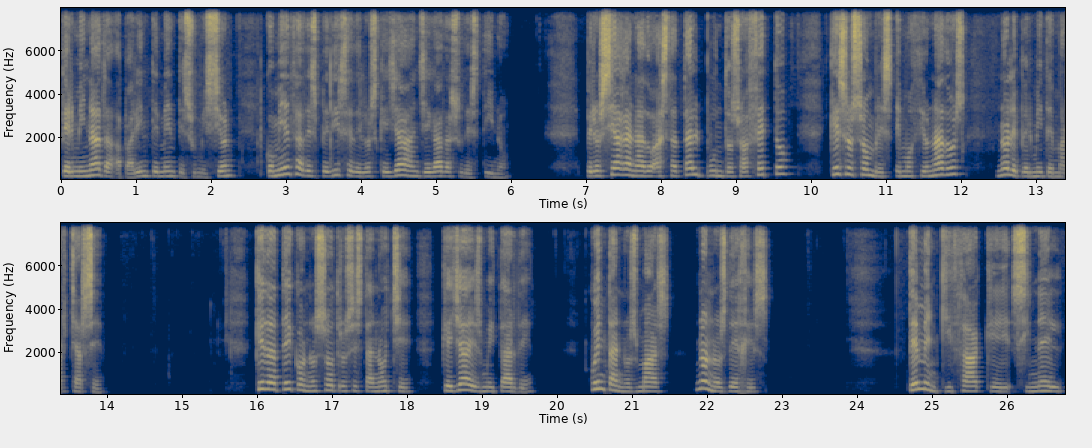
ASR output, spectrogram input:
Terminada aparentemente su misión, comienza a despedirse de los que ya han llegado a su destino. Pero se ha ganado hasta tal punto su afecto que esos hombres emocionados no le permiten marcharse. Quédate con nosotros esta noche, que ya es muy tarde. Cuéntanos más, no nos dejes. ¿Temen quizá que sin él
